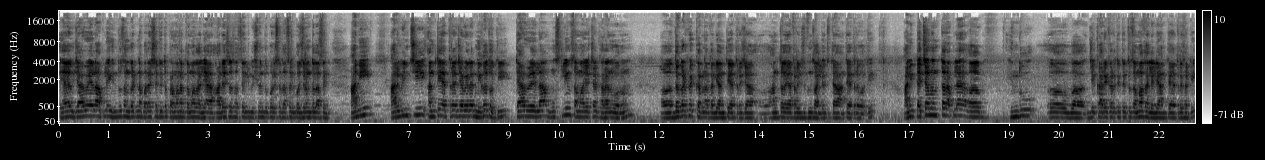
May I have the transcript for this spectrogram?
ह्या ज्या वेळेला आपले हिंदू संघटना बऱ्याचशा तिथं प्रमाणात जमा झाल्या आर एस एस असेल विश्व हिंदू परिषद असेल बजरंग दल असेल आणि अरविंदची अंत्ययात्रा ज्या वेळेला निघत होती त्यावेळेला मुस्लिम समाजाच्या घरांवरून दगडफेक करण्यात आली अंत्ययात्रेच्या अ, अंत्ययात्रा जिथून चालली होती त्या अंत्ययात्रेवरती. आणि त्याच्यानंतर आपल्या हिंदू जे कार्यकर्ते तिथं जमा झालेले अंत्ययात्रेसाठी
